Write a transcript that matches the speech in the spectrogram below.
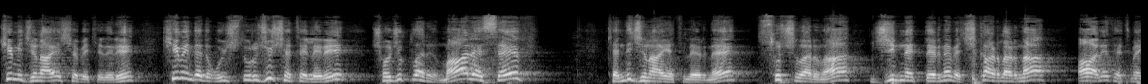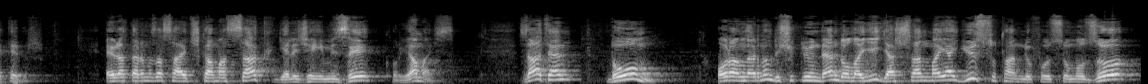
Kimi cinayet şebekeleri, kiminde de uyuşturucu çeteleri çocukları maalesef kendi cinayetlerine, suçlarına, cinnetlerine ve çıkarlarına alet etmektedir. Evlatlarımıza sahip çıkamazsak geleceğimizi koruyamayız. Zaten doğum oranlarının düşüklüğünden dolayı yaşlanmaya yüz tutan nüfusumuzu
